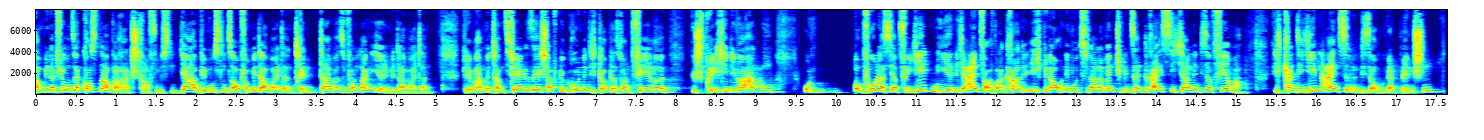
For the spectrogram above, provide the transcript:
haben wir natürlich unser Kostenapparat straffen müssen. Ja, wir mussten uns auch von Mitarbeitern trennen, teilweise von langjährigen Mitarbeitern. Wir haben eine Transfergesellschaft gegründet. Ich glaube, das waren faire Gespräche, die wir hatten. Und obwohl das ja für jeden hier nicht einfach war, gerade ich bin auch ein emotionaler Mensch. Ich bin seit 30 Jahren in dieser Firma. Ich kannte jeden einzelnen dieser 100 Menschen.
